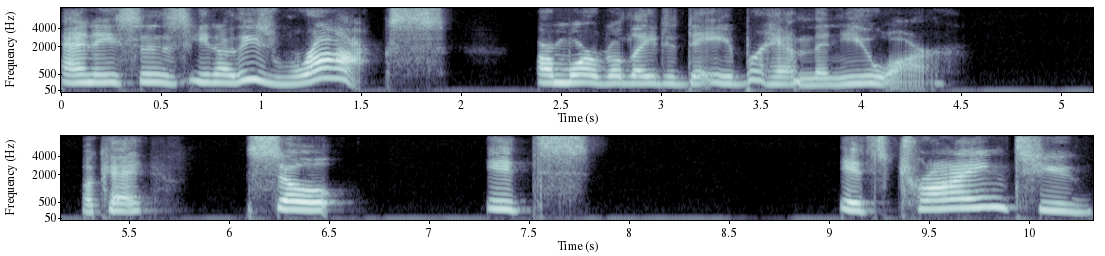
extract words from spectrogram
And he says, you know, these rocks are more related to Abraham than you are. Okay. So it's it's trying to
